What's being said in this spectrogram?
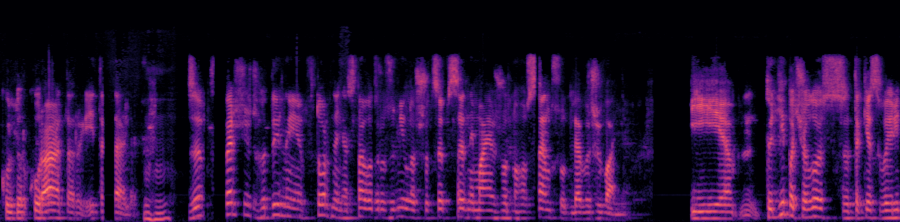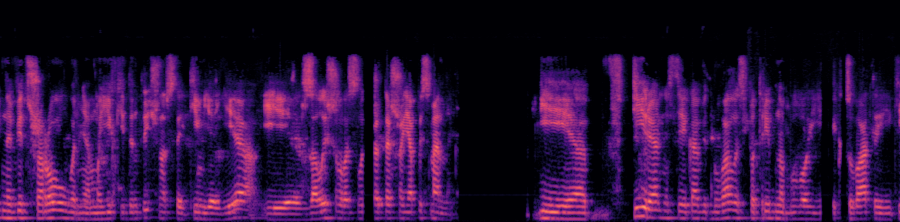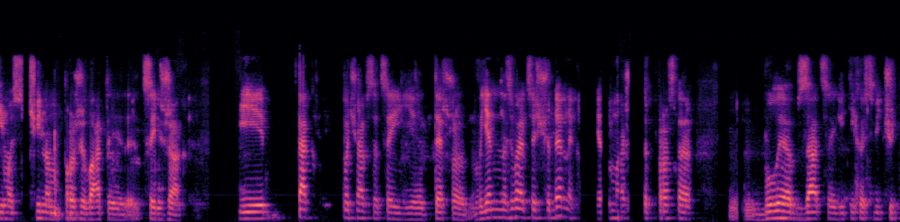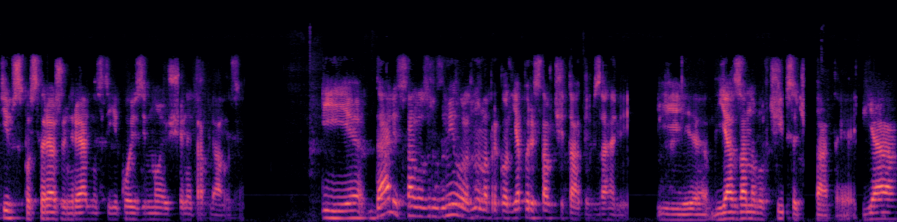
культур-куратор і так далі. Угу. З перші ж години вторгнення стало зрозуміло, що це все не має жодного сенсу для виживання. І тоді почалось таке своєрідне відшаровування моїх ідентичностей, ким я є, і залишилось лише те, що я письменник. І е, в тій реальності, яка відбувалась, потрібно було її фіксувати якимось чином проживати цей жах. І так почався цей е, те, що я не називаю це щоденник. Я думаю, що це просто були абзаци якихось відчуттів, спостережень реальності, якої зі мною ще не траплялося. І далі стало зрозуміло, ну, наприклад, я перестав читати взагалі. І я заново вчився читати. Я,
